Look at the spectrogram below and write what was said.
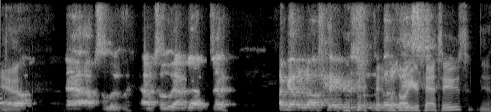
Yeah, Yeah, absolutely, absolutely. I've got uh, I've got enough haters from the With Middle all your tattoos. yeah.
